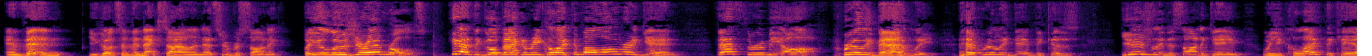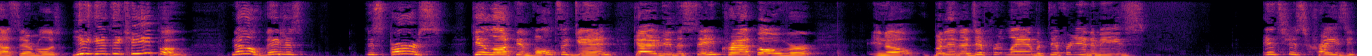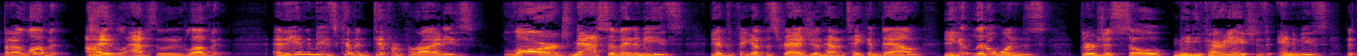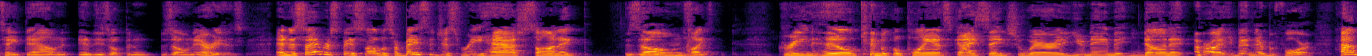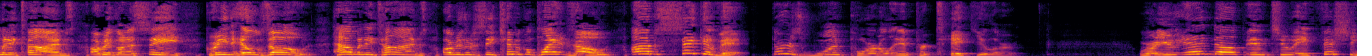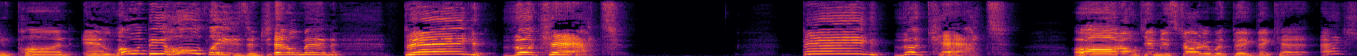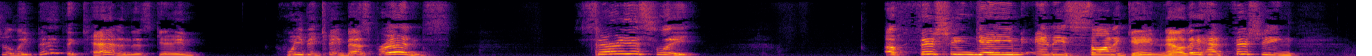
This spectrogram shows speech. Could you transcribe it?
and then you go to the next island at Supersonic, but you lose your Emeralds. You have to go back and recollect them all over again. That threw me off really badly. It really did because Usually in the Sonic game, when you collect the Chaos Emeralds, you get to keep them. No, they just disperse. Get locked in vaults again. Got to do the same crap over, you know, but in a different land with different enemies. It's just crazy, but I love it. I absolutely love it. And the enemies come in different varieties. Large, massive enemies. You have to figure out the strategy on how to take them down. You get little ones there are just so many variations of enemies to take down in these open zone areas. And the cyberspace levels are basically just rehashed Sonic zones like Green Hill, Chemical Plant, Sky Sanctuary, you name it, you done it. All right, you've been there before. How many times are we going to see Green Hill Zone? How many times are we going to see Chemical Plant Zone? I'm sick of it. There's one portal in particular where you end up into a fishing pond, and lo and behold, ladies and gentlemen, Big the Cat. Big the Cat. Oh, don't get me started with Big the Cat. Actually, Big the Cat in this game, we became best friends. Seriously. A fishing game and a Sonic game. Now, they had fishing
